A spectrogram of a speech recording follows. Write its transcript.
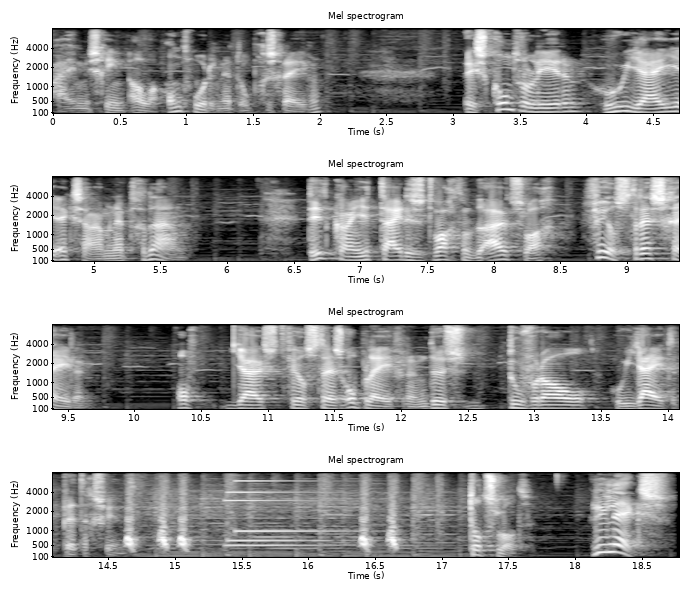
waar je misschien alle antwoorden hebt opgeschreven, eens controleren hoe jij je examen hebt gedaan. Dit kan je tijdens het wachten op de uitslag veel stress schelen. Of juist veel stress opleveren, dus doe vooral hoe jij het het prettigst vindt. Tot slot, relax.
